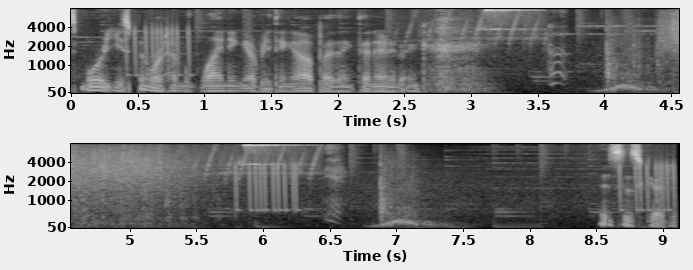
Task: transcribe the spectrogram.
It's more, you spend more time lining everything up, I think, than anything. this is good,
